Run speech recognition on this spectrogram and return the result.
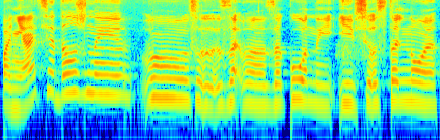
понятия должны, э, э, законы и все остальное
